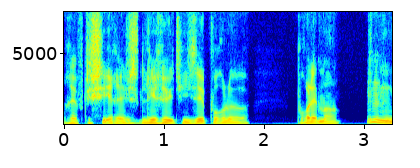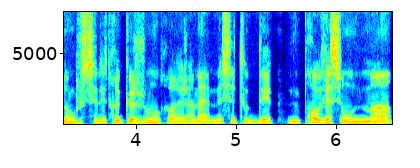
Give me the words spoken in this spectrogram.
réfléchir et je l'ai réutilisé pour, le, pour les mains. Donc, c'est des trucs que je ne montrerai jamais, mais c'est toutes des une progression de mains.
